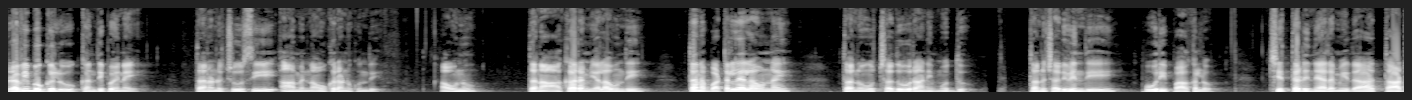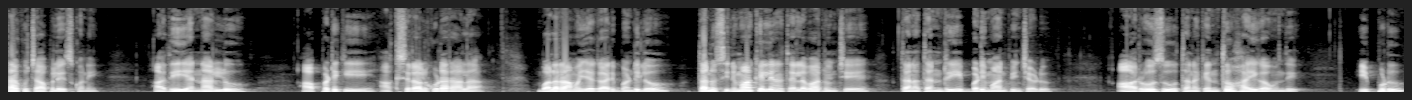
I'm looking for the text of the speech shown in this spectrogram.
రవి బుగ్గలు కందిపోయినాయి. తనను చూసి ఆమె నౌకరనుకుంది అవును తన ఆకారం ఎలా ఉంది? తన బట్టలు ఎలా ఉన్నాయి? తను చదువురాని ముద్దు. తను చదివింది పూరి పాకలో. చిత్తడి నేల మీద తాటాకు చాపలేసుకొని. అది ఎన్నాళ్ళు? అప్పటికి అక్షరాలు కూడా రాలా. బలరామయ్య గారి బండిలో తను సినిమాకెళ్ళిన తెల్లవారు నుంచే తన తండ్రి బడి మాన్పించాడు. ఆ రోజు తనకెంతో హాయిగా ఉంది. ఇప్పుడు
